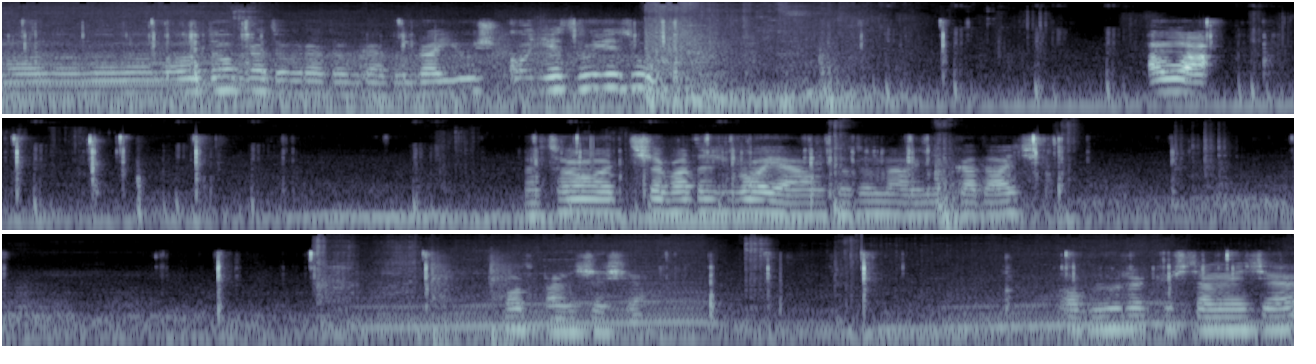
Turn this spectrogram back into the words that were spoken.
No, no, no, no, no, dobra, dobra, dobra, dobra, już koniec, o Jezu! Ała! No co, trzeba też boja auto do mechanika dać. Odpal się się. O, blurek już tam jedzie.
